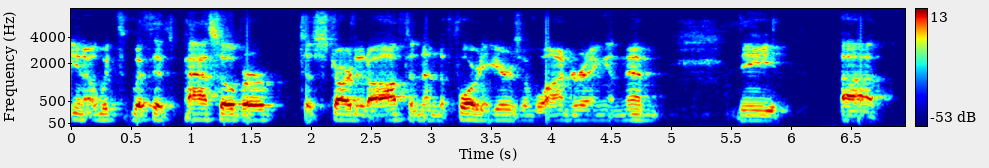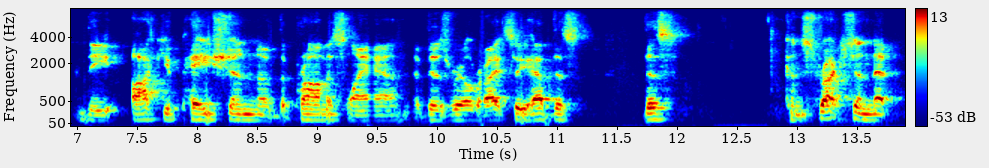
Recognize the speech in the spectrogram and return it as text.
you know, with with its Passover to start it off, and then the 40 years of wandering, and then the uh, the occupation of the promised land of Israel, right? So you have this this construction that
